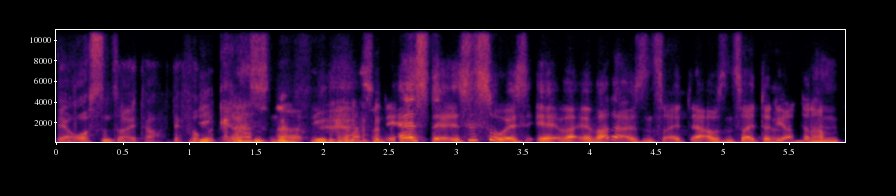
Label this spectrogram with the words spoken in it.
Der Außenseiter, der Wie krass, ne? Wie krass. Und er ist, es ist so, es, er, war, er war der Außenseiter, der Außenseiter. Die anderen haben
